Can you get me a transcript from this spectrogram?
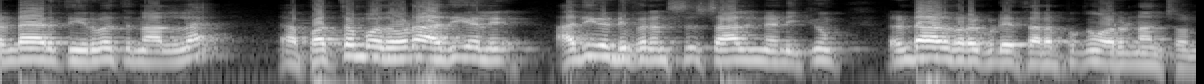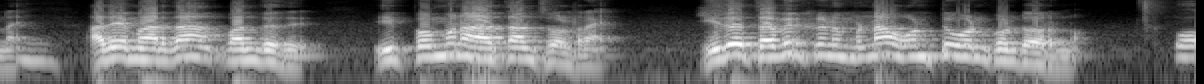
ரெண்டாயிரத்தி இருபத்தி நாலில் பத்தொம்போதோட அதிக அதிக டிஃபரன்ஸ் ஸ்டாலின் அணிக்கும் ரெண்டாவது வரக்கூடிய தரப்புக்கும் வரும் நான் சொன்னேன். அதே மாதிரி தான் வந்தது. இப்பவும் நான் அதைத்தான் சொல்கிறேன் இதை தவிர்க்கணும்னா ஒன் டு ஒன் கொண்டு வரணும். ஓ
